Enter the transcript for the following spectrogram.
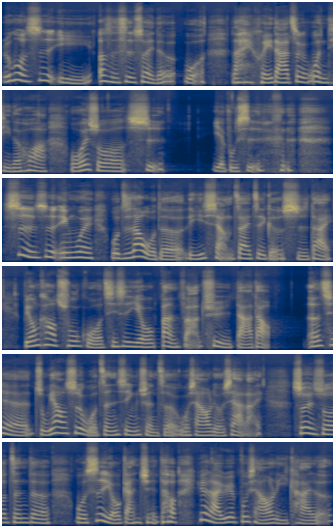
如果是以二十四岁的我来回答这个问题的话，我会说是，也不是。是，是因为我知道我的理想在这个时代不用靠出国，其实也有办法去达到。而且主要是我真心选择我想要留下来，所以说真的我是有感觉到越来越不想要离开了，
